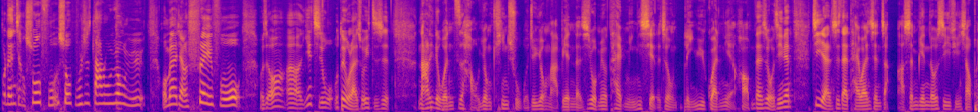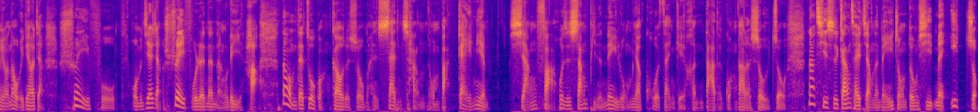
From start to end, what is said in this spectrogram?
不能讲说服，说服是大陆用语，我们要讲说服。我说哦，呃，因为其实我对我来说一直是哪里的文字好用、清楚，我就用哪边的。其实我没有太明显的这种领域观念，哈。但是我今天既然是在台湾生长啊，身边都是一群小朋友，那我一定要讲说服。我们今天讲说服人的能力，哈。那我们在做广告的时候，我们很擅长，我们把概念、想法或者商品的内容，我们要扩散给很大的、广大的受众。那其实刚才讲的每一种东西，每一种。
